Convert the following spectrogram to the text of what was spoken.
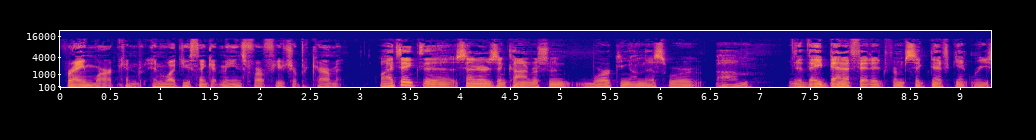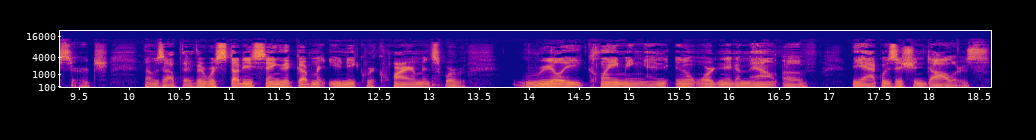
framework and, and what you think it means for future procurement. Well, I think the senators and congressmen working on this were um, they benefited from significant research that was out there. There were studies saying that government unique requirements were really claiming an inordinate amount of the acquisition dollars,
